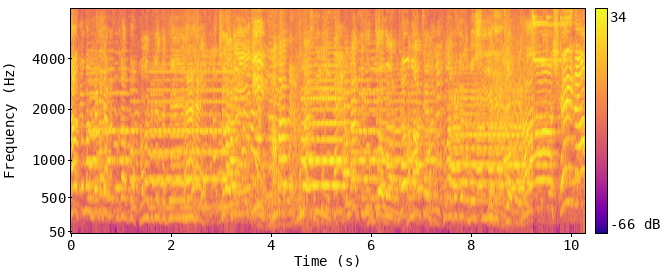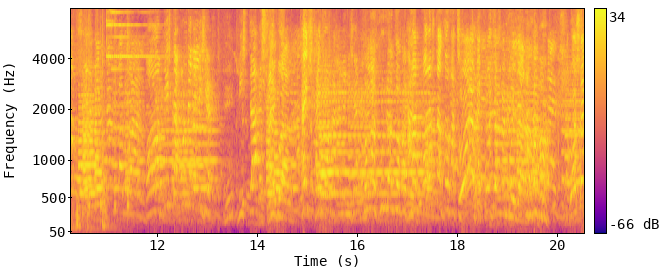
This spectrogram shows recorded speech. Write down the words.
যাও তোমার বেটি যাবে যাও তো আমার ভিডিও দেখবে হ্যাঁ, হ্যাঁ। শিলাদি কি? আমার আমার আমার কি রূপ যৌবন আমার চেয়ে আমার ভিডিওটা বেশি রূপ আহ, সেই না বিশটা কোন টাকা নিছে? বিশটা? সাইবল। এই সাইবল? তোমার কোনটা দরকার আমার পরশটা দরকার ছিল। ওই প্রয়োজন মানে হয়ে যাবে বসা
